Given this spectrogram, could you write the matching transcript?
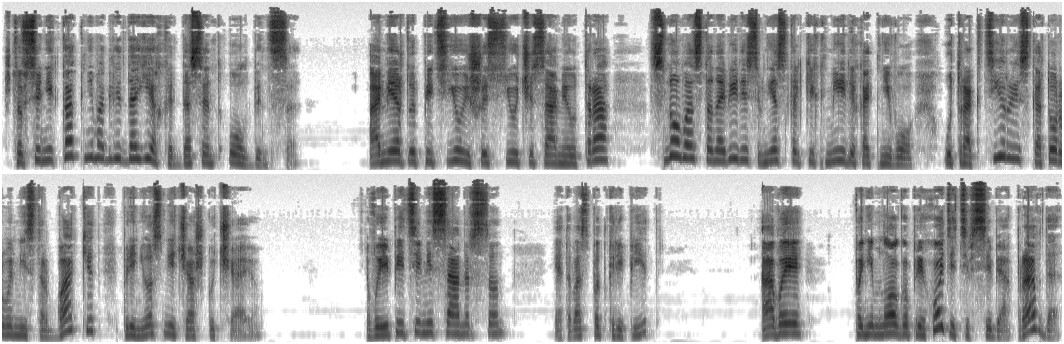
что все никак не могли доехать до Сент-Олбинса, а между пятью и шестью часами утра снова остановились в нескольких милях от него у трактира, из которого мистер Бакет принес мне чашку чаю. — Выпейте, мисс Саммерсон, это вас подкрепит. — А вы понемногу приходите в себя, правда?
